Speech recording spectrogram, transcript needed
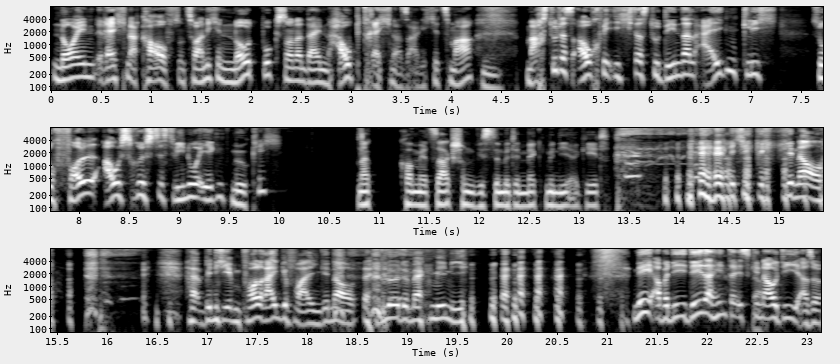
neuen Rechner kaufst, und zwar nicht ein Notebook, sondern deinen Hauptrechner, sage ich jetzt mal, hm. machst du das auch wie ich, dass du den dann eigentlich so voll ausrüstest wie nur irgend möglich? Na komm, jetzt sag schon, wie es dir mit dem Mac Mini ergeht. genau. Bin ich eben voll reingefallen, genau. Der blöde Mac Mini. nee, aber die Idee dahinter ist genau ja. die. Also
